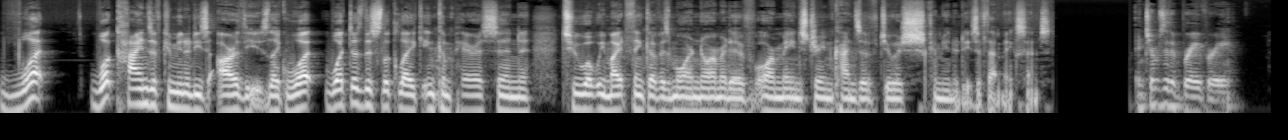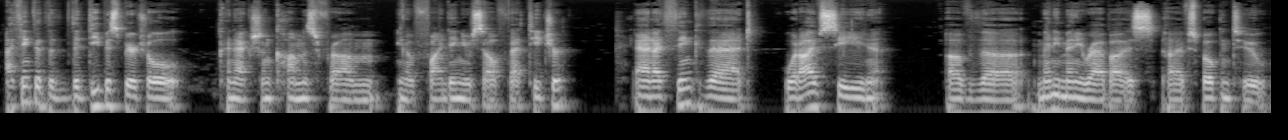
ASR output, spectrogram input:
what what kinds of communities are these? Like what what does this look like in comparison to what we might think of as more normative or mainstream kinds of Jewish communities, if that makes sense? In terms of the bravery, I think that the, the deepest spiritual connection comes from, you know, finding yourself that teacher. And I think that what I've seen of the many, many rabbis I've spoken to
